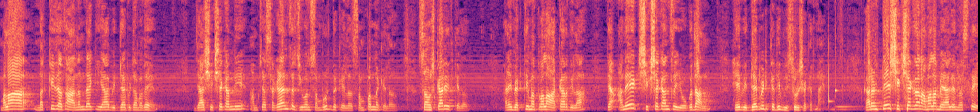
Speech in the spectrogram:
मला नक्कीच याचा आनंद आहे की या विद्यापीठामध्ये ज्या शिक्षकांनी आमच्या सगळ्यांचं जीवन समृद्ध केलं संपन्न केलं संस्कारित केलं आणि व्यक्तिमत्वाला आकार दिला त्या अनेक शिक्षकांचं योगदान हे विद्यापीठ कधी विसरू शकत नाही. कारण ते शिक्षक जर आम्हाला मिळाले नसते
